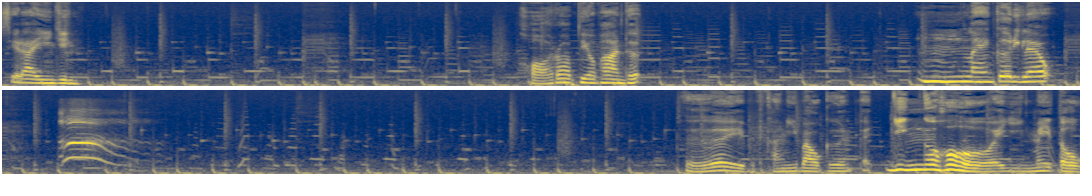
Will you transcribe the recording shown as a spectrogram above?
เสียดายจริง ๆ อรอบเดียวผ่านเถอะ อืม แรงเกินอีกแล้ว เอ้ย ครั้งนี้เบาเกิน แต่ยิง โอ้โห ยิงไม่ตรง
